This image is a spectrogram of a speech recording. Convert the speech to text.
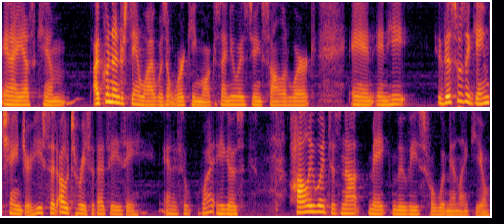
And i asked him i couldn't understand why i wasn't working more because i knew i was doing solid work. And and he this was a game changer. He said oh theresa that's easy. And i said what? He goes hollywood does not make movies for women like you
